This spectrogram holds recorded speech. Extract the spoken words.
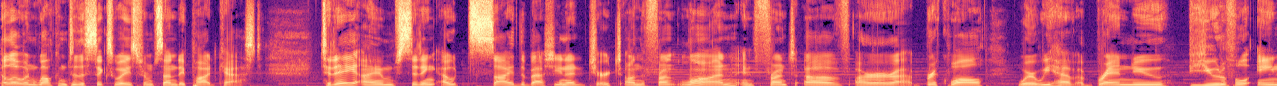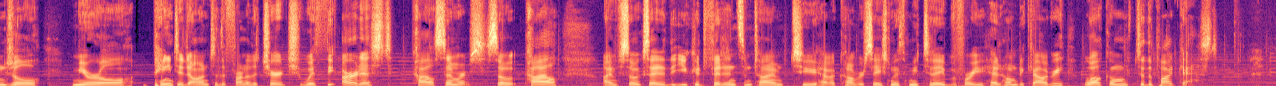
Hello, and welcome to the Six Ways from Sunday podcast. Today, I am sitting outside the Bashaw United Church on the front lawn in front of our uh, brick wall where we have a brand new, beautiful angel mural painted onto the front of the church with the artist, Kyle Simmers. So, Kyle, I'm so excited that you could fit in some time to have a conversation with me today before you head home to Calgary. Welcome to the podcast.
